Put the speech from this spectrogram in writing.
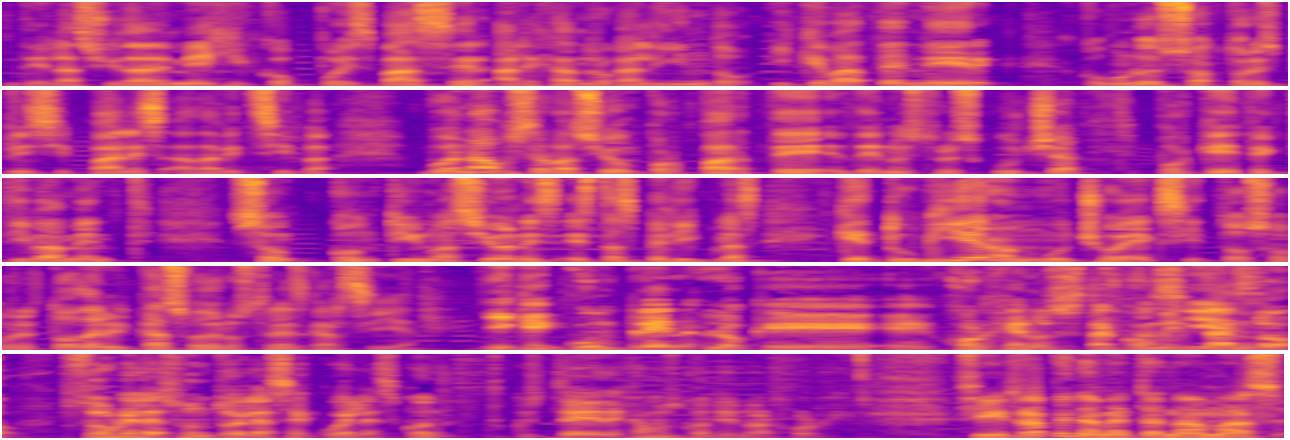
de la Ciudad de México, pues va a ser Alejandro Galindo y que va a tener como uno de sus actores principales a David Silva. Buena observación por parte de nuestro escucha, porque efectivamente son continuaciones estas películas que tuvieron mucho éxito, sobre todo en el caso de los tres García. Y que cumplen lo que eh, Jorge nos está comentando sobre el asunto de las secuelas. Con, usted dejamos continuar, Jorge. Sí, rápidamente nada más,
